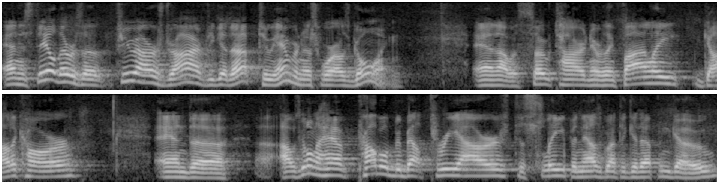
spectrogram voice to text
And still, there was a few hours' drive to get up to Inverness where I was going. And I was so tired and everything. Finally, got a car. And uh, I was going to have probably about three hours to sleep, and now I was going to, to get up and go.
